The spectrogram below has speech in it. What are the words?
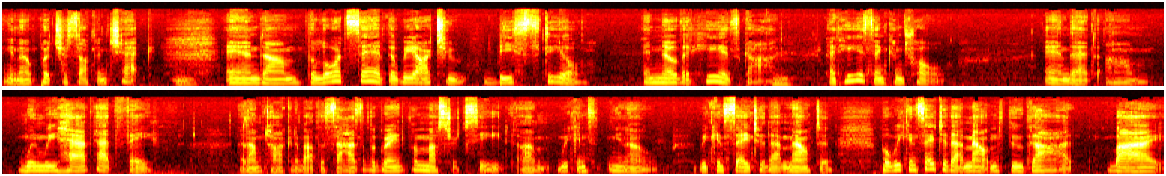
you know, put yourself in check. Mm. And um, the Lord said that we are to be still and know that He is God, mm. that He is in control, and that um, when we have that faith that I'm talking about, the size of a grain of a mustard seed, um, we can, you know, we can say to that mountain, but we can say to that mountain through God by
